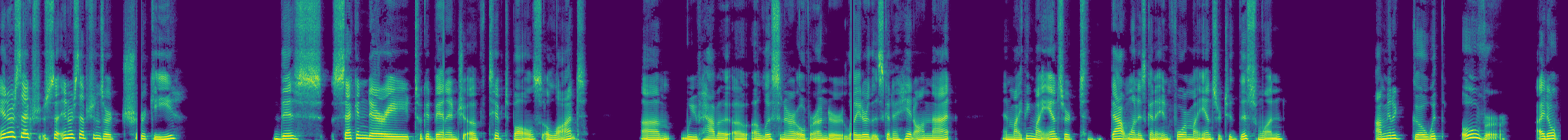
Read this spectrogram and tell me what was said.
Intersection interceptions are tricky. This secondary took advantage of tipped balls a lot. Um, we have a, a, a listener over under later that's going to hit on that. And my, I think my answer to that one is going to inform my answer to this one. I'm going to go with over. I don't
